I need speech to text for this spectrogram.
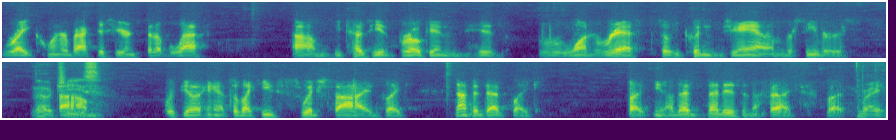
right cornerback this year instead of left um, because he had broken his one wrist, so he couldn't jam receivers Oh, jeez. Um, with the other hand. So like he switched sides. Like not that that's like, but you know that that is an effect. But right.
